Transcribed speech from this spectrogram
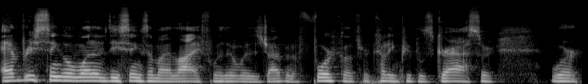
Every single one of these things in my life whether it was driving a forklift or cutting people's grass or or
